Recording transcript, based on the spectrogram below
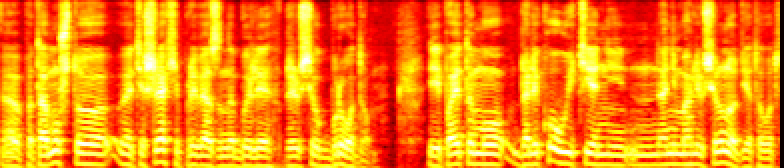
э, потому что эти шляхи привязаны были, прежде всего, к бродам. И поэтому далеко уйти они, они могли все равно где-то вот,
